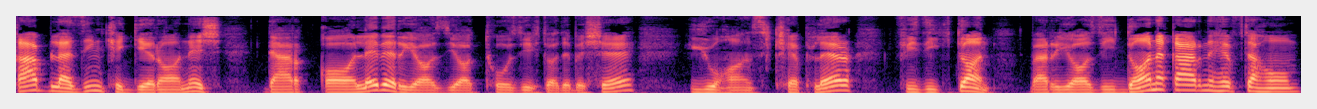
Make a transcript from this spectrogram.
قبل از اینکه گرانش در قالب ریاضیات توضیح داده بشه یوهانس کپلر فیزیکدان و ریاضیدان قرن هفدهم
